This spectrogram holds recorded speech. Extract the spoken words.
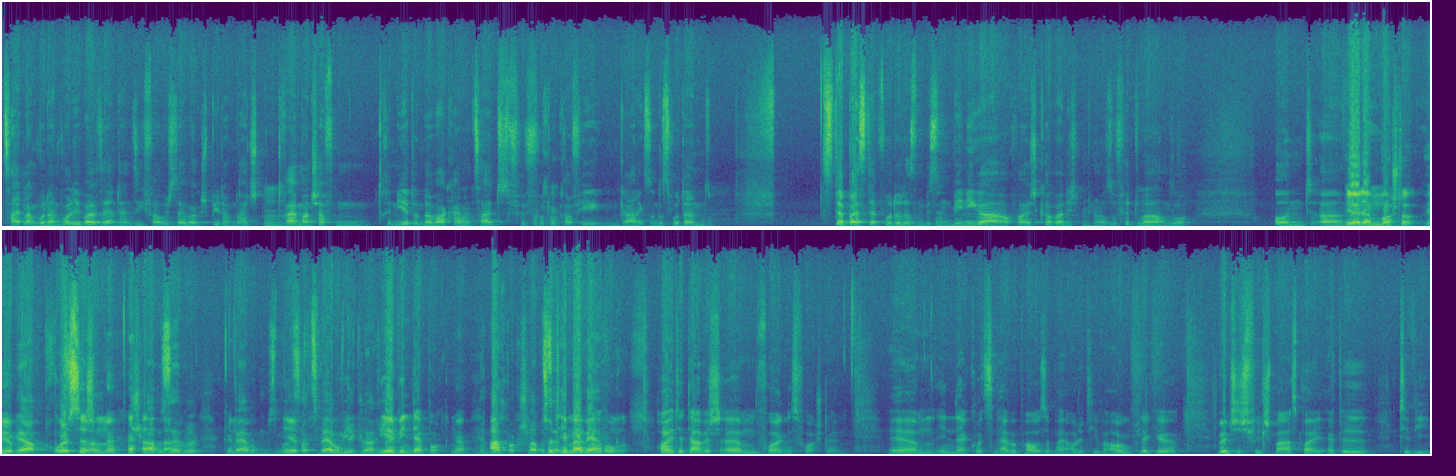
zeitlang, wo dann Volleyball sehr intensiv war, wo ich selber gespielt habe, da hatte ich Mhm. drei Mannschaften trainiert und da war keine Oh. Zeit für Fotografie, gar nichts. Und das wurde dann Step by Step wurde das ein bisschen Ja. weniger, auch weil ich körperlich nicht mehr so fit war Mhm. und so. Und ähm, ja, dann machst du. Ja, ja, Prost, ne? ne? Schlabesäbel. Genau. Werbung, müssen wir Ja, das als Werbung deklarieren. Ja, Winterbock, ne? Winterbock, Ach, zum Winterbock. Thema Werbung. Heute darf ich ähm, Folgendes vorstellen. Ähm, in der kurzen Werbepause bei Auditive Augenblicke wünsche ich viel Spaß bei Apple TV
